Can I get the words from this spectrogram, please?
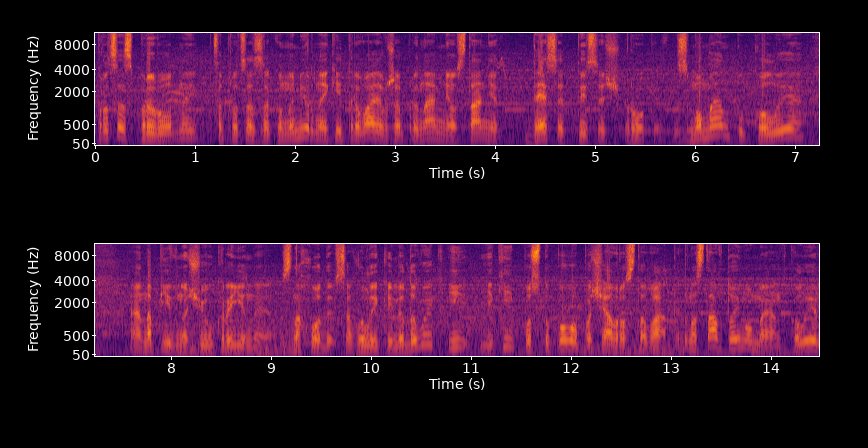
процес природний, це процес закономірний, який триває вже принаймні останні 10 тисяч років. З моменту, коли е, на півночі України знаходився великий льодовик, і який поступово почав розставати. Настав той момент, коли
